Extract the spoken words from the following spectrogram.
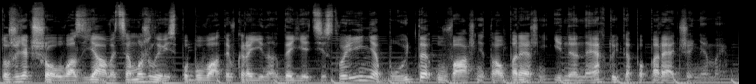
Тож, якщо у вас з'явиться можливість побувати в країнах, де є ці створіння, будьте уважні та обережні і не нехтуйте попередженнями.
